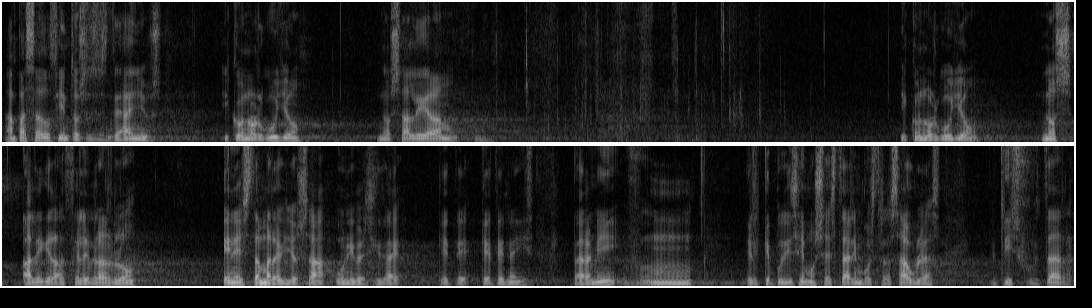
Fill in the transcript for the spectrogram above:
Han pasado 160 años y con orgullo nos alegramos y con orgullo nos alegra celebrarlo en esta maravillosa universidad que, tenéis. Para mí, mm, el que pudiésemos estar en vuestras aulas, disfrutar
